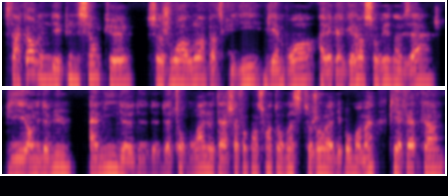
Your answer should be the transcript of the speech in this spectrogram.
C'est encore une des punitions que ce joueur-là en particulier vient me voir avec un grand sourire dans le visage. Puis on est devenu ami de, de, de, tournoi. Là. À chaque fois qu'on soit en tournoi, c'est toujours des beaux moments. Puis il a fait comme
